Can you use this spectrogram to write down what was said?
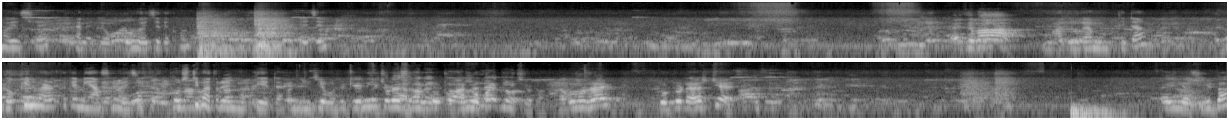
হয়েছে এখানে যজ্ঞ হয়েছে দেখুন। এই যে। মা দুর্গা মূর্তিটা দক্ষিণ ভারত থেকে নিয়ে আসা হয়েছে। কষ্টি পাথরের মূর্তি এটা। নিচে বসে কে নিয়ে চলে টোটোটা এসছে? এই অসুবিধা।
